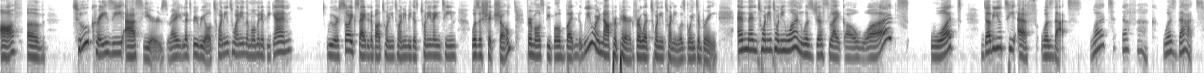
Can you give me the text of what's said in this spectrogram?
off of two crazy ass years, right? Let's be real. 2020 the moment it began we were so excited about 2020 because 2019 was a shit show for most people, but we were not prepared for what 2020 was going to bring. And then 2021 was just like, a what? What? WTF was that? What the fuck was that?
